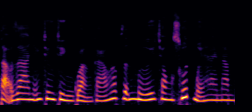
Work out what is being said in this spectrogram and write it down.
tạo ra những chương trình quảng cáo hấp dẫn mới trong suốt 12 năm.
